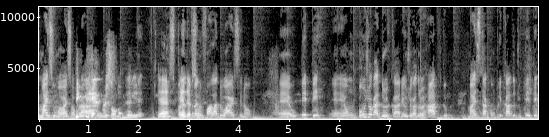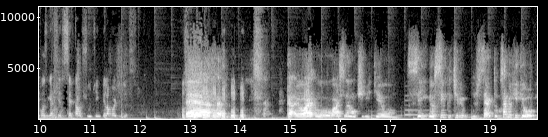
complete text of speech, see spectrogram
mais uma, vai só para. Henderson o nome dele. É, Isso, pra, pra não falar do Arsenal. É, o PP é um bom jogador, cara. É um jogador rápido, mas tá complicado de o PP conseguir acertar o chute, hein? Pelo amor de Deus. É. eu, o Arsenal é um time que eu, sei, eu sempre tive um certo. Sabe o que, que o,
